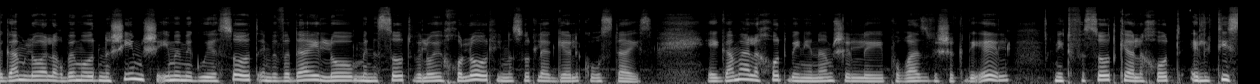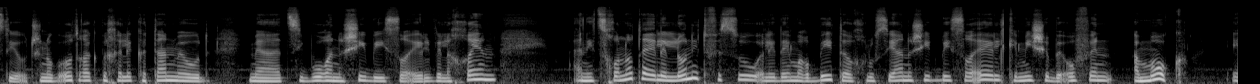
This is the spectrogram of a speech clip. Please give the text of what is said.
וגם לא על הרבה מאוד נשים שאם הן מגויסות, הן בוודאי לא מנסות ולא יכולות לנסות להגיע לקורס טיס. אה, גם ההלכות בעניינם של אה, פורז ושקדיאל נתפסות כהלכות אליטיסטיות, שנוגעות רק בחלק קטן מאוד מהציבור הנשי בישראל, ולכן הניצחונות האלה לא נתפסו על ידי מרבית האוכלוסייה הנשית בישראל כמי שבאופן עמוק אה,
